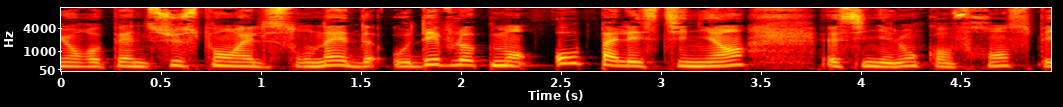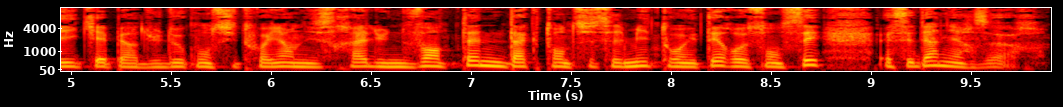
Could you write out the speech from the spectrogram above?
l'Union européenne suspend, elle, son aide au développement aux Palestiniens. Signalons qu'en France, pays qui a perdu deux concitoyens en Israël, une vingtaine d'actes antisémites ont été recensés ces dernières heures.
